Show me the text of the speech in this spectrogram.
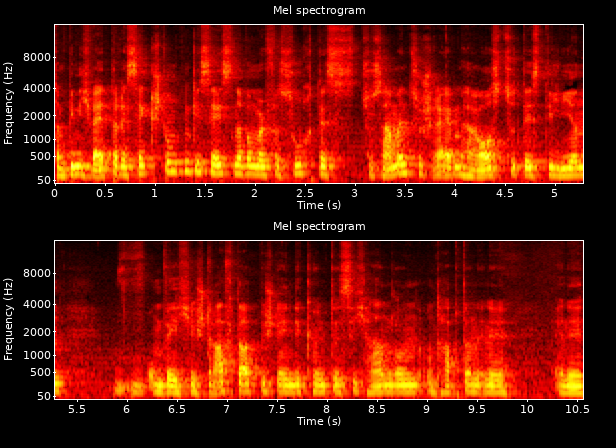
Dann bin ich weitere sechs Stunden gesessen, habe mal versucht, das zusammenzuschreiben, herauszudestillieren, um welche Straftatbestände könnte es sich handeln und habe dann eine, eine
